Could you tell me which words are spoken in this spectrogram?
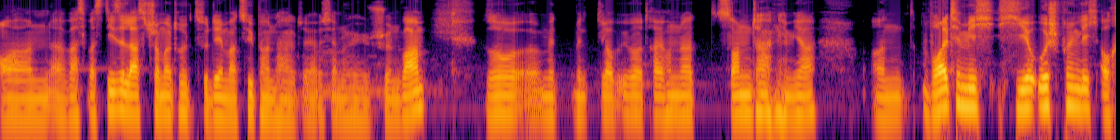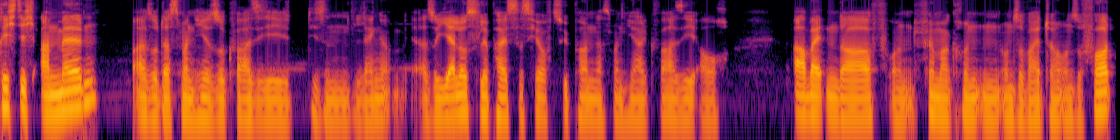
Und äh, was, was diese Last schon mal drückt, zudem war Zypern halt, ja, ist ja natürlich schön warm. So äh, mit, mit glaube über 300 Sonnentagen im Jahr. Und wollte mich hier ursprünglich auch richtig anmelden. Also, dass man hier so quasi diesen Länge, also Yellow Slip heißt es hier auf Zypern, dass man hier halt quasi auch arbeiten darf und Firma gründen und so weiter und so fort.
